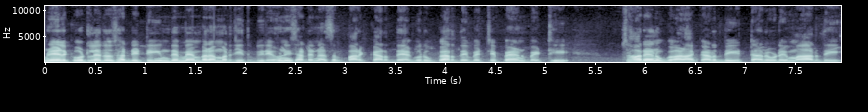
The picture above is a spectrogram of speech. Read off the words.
ਮਰੇਲਕੋਟਲੇ ਤੋਂ ਸਾਡੀ ਟੀਮ ਦੇ ਮੈਂਬਰ ਅਮਰਜੀਤ ਵੀਰੇ ਹੁਣੀ ਸਾਡੇ ਨਾਲ ਸੰਪਰਕ ਕਰਦੇ ਆ। ਗੁਰੂ ਘਰ ਦੇ ਵਿੱਚ ਇਹ ਭੈਣ ਬੈਠੀ, ਸਾਰਿਆਂ ਨੂੰ ਗਾਲਾਂ ਕੱਢਦੀ, ਇੱਟਾਂ ਰੋੜੇ ਮਾਰਦੀ,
